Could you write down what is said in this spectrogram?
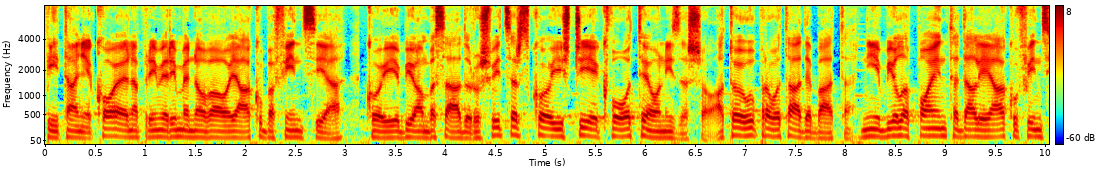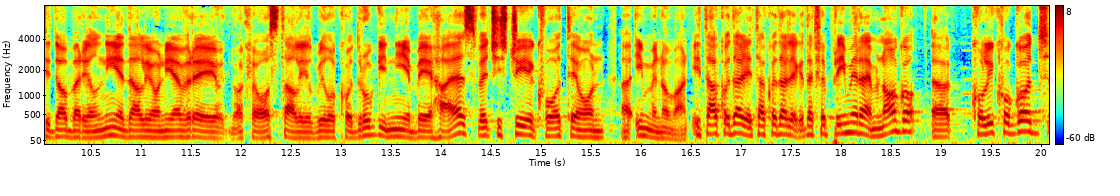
pitanje ko je, na primjer, imenovao Jakuba Fincija, koji je bio ambasador u Švicarskoj, iz čije kvote on izašao. A to je upravo ta debata. Nije bila poenta da li je Jakub Finci dobar ili nije, da li on jevrej, dakle, ostali ili bilo ko drugi, nije BHS, već iz čije kvote on imenovan. I tako dalje, tako dalje. Dakle, primjera je mnogo. koliko god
